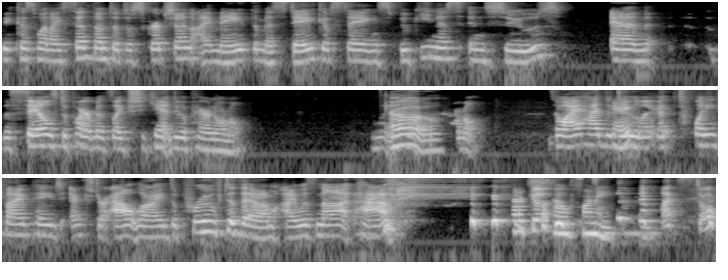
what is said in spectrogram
because when I sent them the description, I made the mistake of saying spookiness ensues. And the sales department's like, she can't do a paranormal. Like, Oh, paranormal. So I had to Okay. do like a 25 page extra outline to prove to them I was not having That's so funny. my story.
